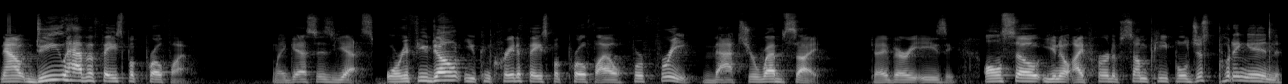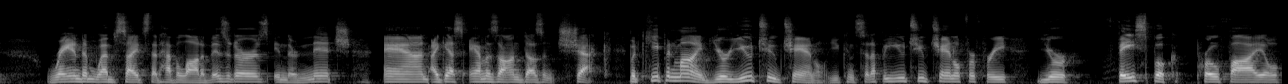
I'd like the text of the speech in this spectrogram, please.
Now, do you have a Facebook profile? My guess is yes. Or if you don't, you can create a Facebook profile for free. That's your website. Okay, very easy. Also, you know, I've heard of some people just putting in random websites that have a lot of visitors in their niche, and I guess Amazon doesn't check. But keep in mind, your YouTube channel, you can set up a YouTube channel for free. Your Facebook profile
